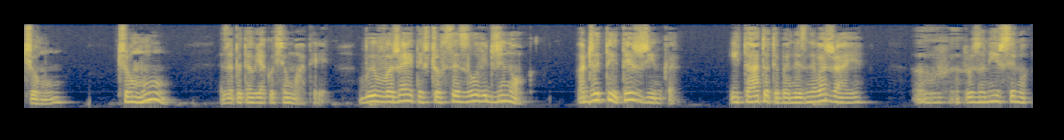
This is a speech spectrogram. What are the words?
Чому? Чому? запитав якось у матері. Ви вважаєте, що все зло від жінок? Адже ти теж жінка, і тато тебе не зневажає. Розумієш, сину,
